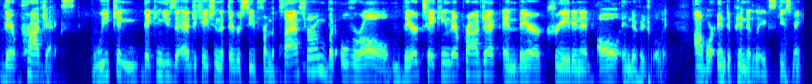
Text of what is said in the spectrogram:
their projects. We can they can use the education that they received from the classroom, but overall they're taking their project and they're creating it all individually um, or independently, excuse me.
